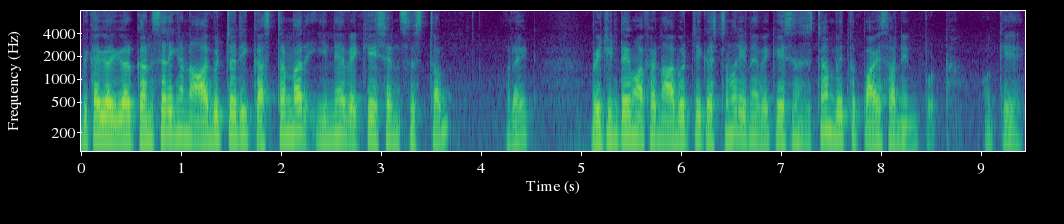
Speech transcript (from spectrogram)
because you are, you are considering an arbitrary customer in a vacation system right waiting time of an arbitrary customer in a vacation system with Poisson input okay.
